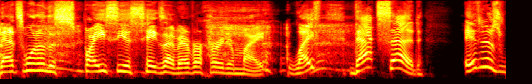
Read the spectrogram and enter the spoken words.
That's one of the spiciest takes I've ever heard in my life. That said, it is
